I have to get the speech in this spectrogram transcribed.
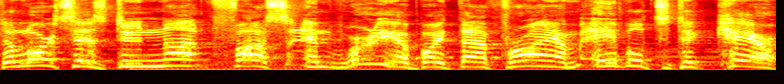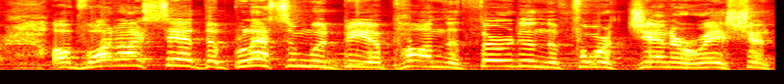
The Lord says, Do not fuss and worry about that, for I am able to take care of what I said the blessing would be upon the third and the fourth generation.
